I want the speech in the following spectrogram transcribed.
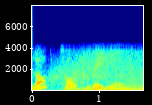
Blog Talk Radio.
